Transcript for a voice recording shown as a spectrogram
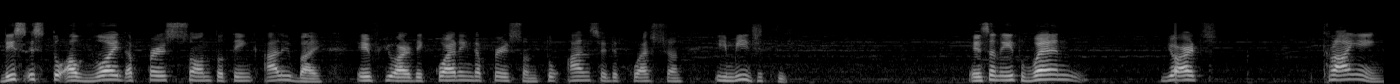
This is to avoid a person to think alibi if you are requiring the person to answer the question immediately. Isn't it when you are trying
